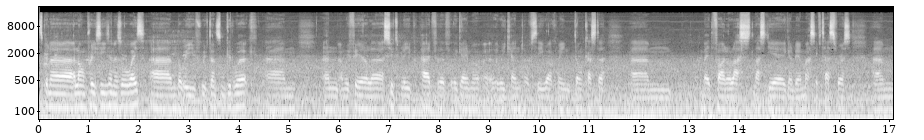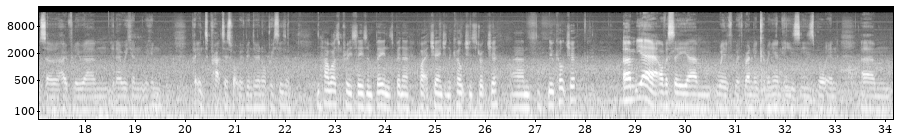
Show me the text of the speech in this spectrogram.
it's been a, a long pre-season as always, um, but we've we've done some good work, um, and, and we feel uh, suitably prepared for the for the game at the weekend. Obviously, welcoming Doncaster. Um, made the final last last year. Going to be a massive test for us. Um, so hopefully, um, you know, we can we can put into practice what we've been doing all pre-season. And how has pre-season been? There's been a quite a change in the coaching structure. Um, new culture. Um, yeah, obviously um, with with Brendan coming in, he's he's brought in um,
